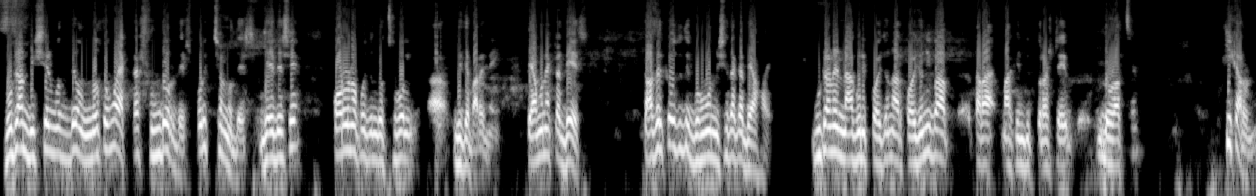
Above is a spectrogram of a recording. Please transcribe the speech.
ভুটান বিশ্বের মধ্যে অন্যতম একটা সুন্দর দেশ, পরিচ্ছন্ন দেশ, যে দেশে করোনা পর্যন্ত ছবল দিতে পারে নাই এমন একটা দেশ, তাদেরকেও যদি ভ্রমণ নিষেধাজ্ঞা দেওয়া হয়, ভুটানের নাগরিক কয়জন আর কয়জনই বা তারা মার্কিন যুক্তরাষ্ট্রে দৌড়াচ্ছে? কি কারণে?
